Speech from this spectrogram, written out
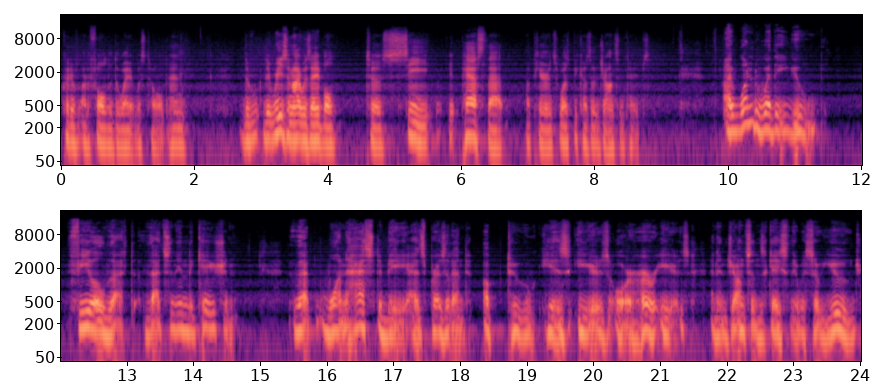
could have unfolded the way it was told. And the the reason I was able to see it past that appearance was because of the Johnson tapes. I wonder whether you feel that that's an indication that one has to be, as president, up to his ears or her ears, and in Johnson's case, they were so huge,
